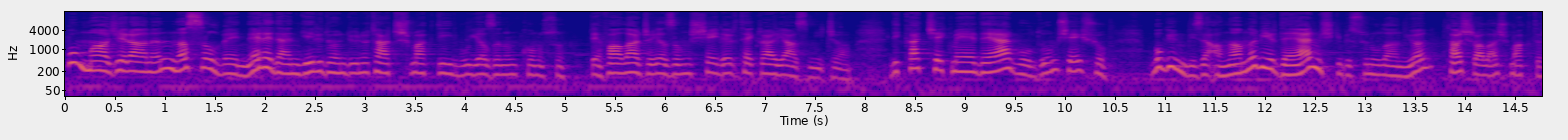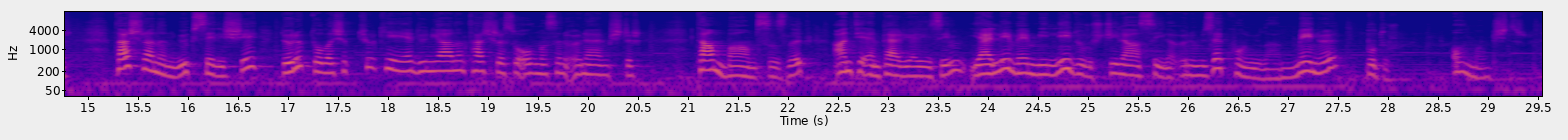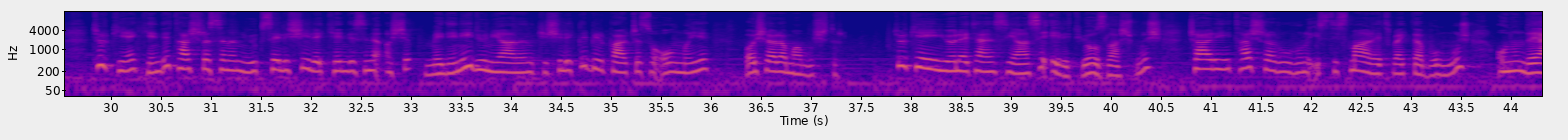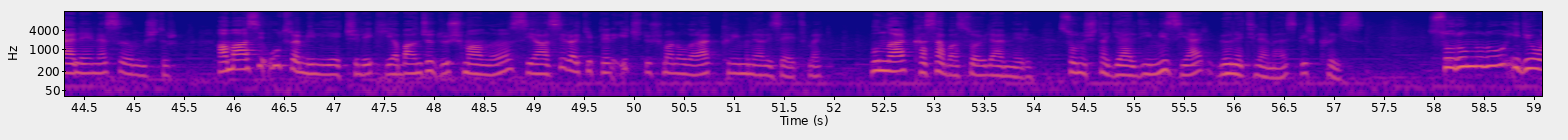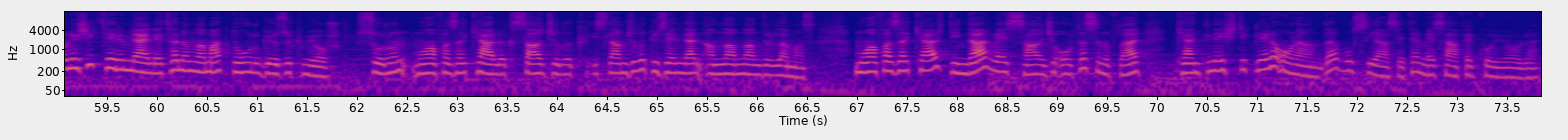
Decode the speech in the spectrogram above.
Bu maceranın nasıl ve nereden geri döndüğünü tartışmak değil bu yazının konusu. Defalarca yazılmış şeyleri tekrar yazmayacağım. Dikkat çekmeye değer bulduğum şey şu. Bugün bize anlamlı bir değermiş gibi sunulan yön taşralaşmaktır. Taşranın yükselişi dönüp dolaşıp Türkiye'ye dünyanın taşrası olmasını önermiştir. Tam bağımsızlık, anti-emperyalizm, yerli ve milli duruş cilasıyla önümüze koyulan menü budur. Olmamıştır. Türkiye kendi taşrasının yükselişiyle kendisini aşıp medeni dünyanın kişilikli bir parçası olmayı başaramamıştır. Türkiye'yi yöneten siyasi elit yozlaşmış, çareyi taşra ruhunu istismar etmekte bulmuş, onun değerlerine sığınmıştır. Hamasi ultra milliyetçilik, yabancı düşmanlığı, siyasi rakipleri iç düşman olarak kriminalize etmek. Bunlar kasaba söylemleri. Sonuçta geldiğimiz yer yönetilemez bir kriz. Sorumluluğu ideolojik terimlerle tanımlamak doğru gözükmüyor. Sorun muhafazakarlık, sağcılık, İslamcılık üzerinden anlamlandırılamaz. Muhafazakar, dindar ve sağcı orta sınıflar kentleştikleri oranda bu siyasete mesafe koyuyorlar.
